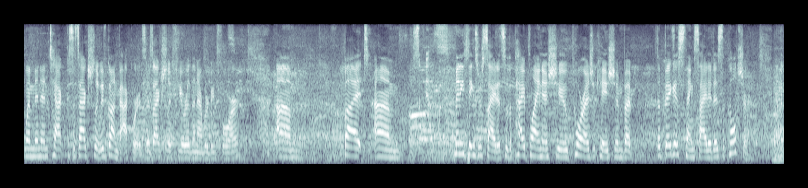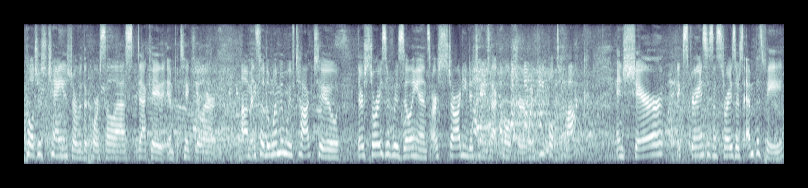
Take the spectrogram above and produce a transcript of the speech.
women in tech because it's actually, we've gone backwards. There's actually fewer than ever before. Um, but um, many things are cited. So the pipeline issue, poor education, but the biggest thing cited is the culture. And the culture's changed over the course of the last decade in particular. Um, and so the women we've talked to, their stories of resilience are starting to change that culture. When people talk and share experiences and stories, there's empathy,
